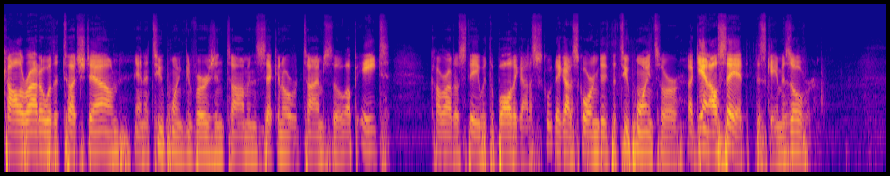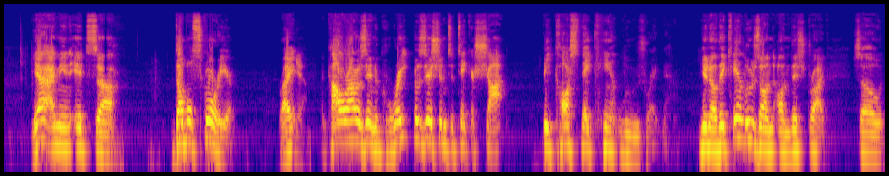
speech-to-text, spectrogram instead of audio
Colorado with a touchdown and a two point conversion, Tom, in the second overtime. So up eight. Colorado stayed with the ball. They got a sc- they got a scoring to the two points. Or again, I'll say it: this game is over. Yeah, I mean it's uh, double score here, right? Yeah. Colorado's in a great position to take a shot because they can't lose right now. You know, they can't lose on on this drive. So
